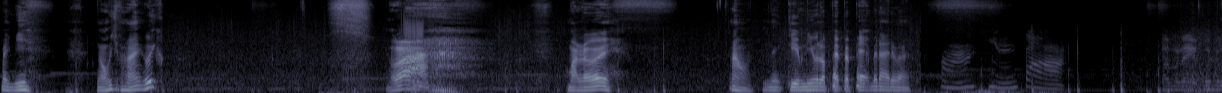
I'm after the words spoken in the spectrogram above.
ไม่มีเหงาชิบหาย เฮ้ย ว้า มาเลย อ้าวในเกมนี้เราแปะแปะแปะไม่ได้ด้วยว่ะผมเห็นแต่ทำอะไรคุณหนู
